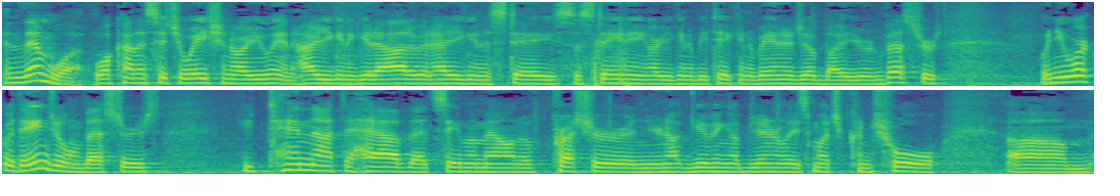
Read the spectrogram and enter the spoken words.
And then what? What kind of situation are you in? How are you going to get out of it? How are you going to stay sustaining? Are you going to be taken advantage of by your investors? When you work with angel investors, you tend not to have that same amount of pressure and you're not giving up generally as much control. Um,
